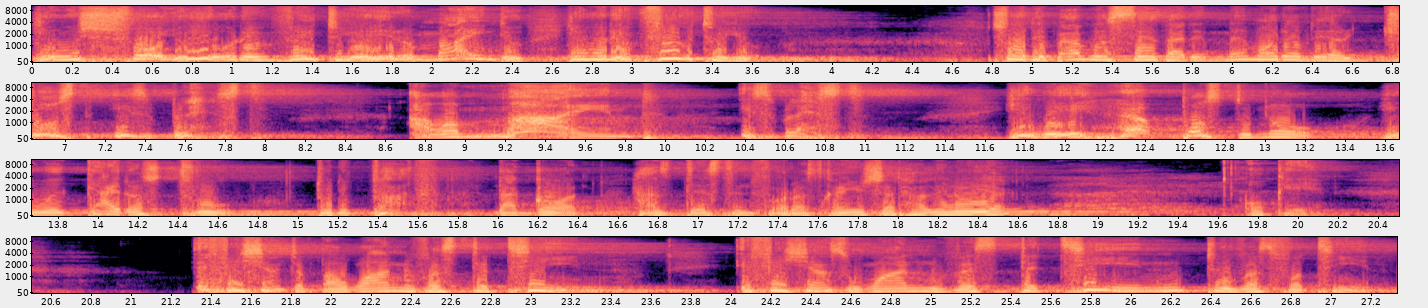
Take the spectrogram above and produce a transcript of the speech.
he will show you, he will reveal to you, he will remind you, he will reveal to you. So the Bible says that the memory of the just is blessed. Our mind is blessed. He will help us to know, he will guide us through to the path that God has destined for us. Can you shout hallelujah? Okay. Ephesians chapter 1, verse 13. Ephesians 1, verse 13 to verse 14.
